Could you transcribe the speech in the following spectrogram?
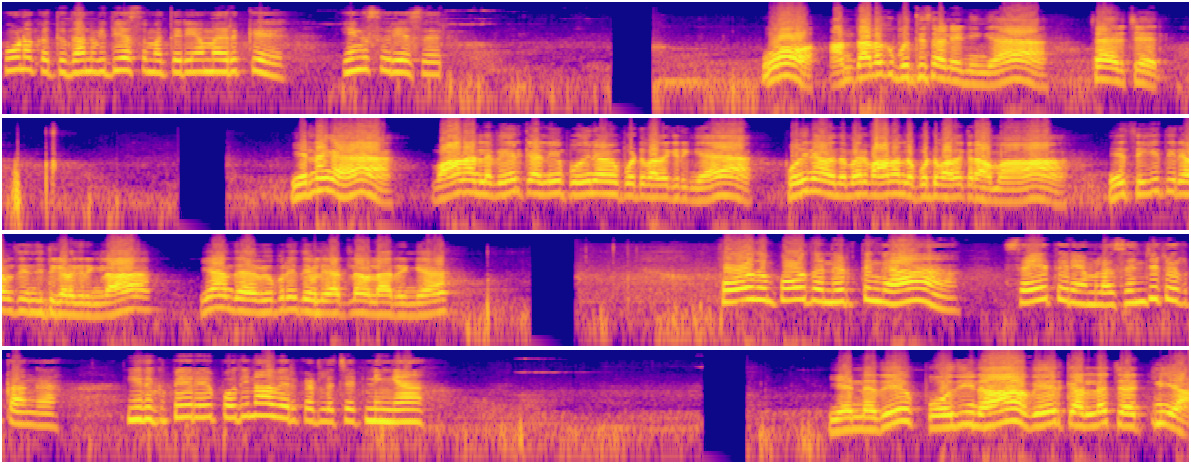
பூனை கத்துதான் வித்தியாசமா தெரியாம இருக்கு? எங்க சூர்யா சார்? ஓ அந்த அளவுக்கு புத்திசாலி நீங்க? சரி சரி. என்னங்க வானல்ல வேர்க்கடலையும் புதினாவை போட்டு வளர்க்குறீங்க? புதினா அந்த மாதிரி வானல்ல போட்டு வளர்க்குறாமா? ஏன் செய்ய தெரியாம செஞ்சுட்டு கிடக்குறீங்களா? ஏன் அந்த விபரீத விளையாட்டுல விளையாடுறீங்க போதும் போதும் நிறுத்துங்க. செய்ய தெரியாமல செஞ்சுட்டு இருக்காங்க. இதுக்கு பேரு புதினா வேர்க்கடலை சட்னிங்க. என்னது புதினா வேர்க்கடலை சட்னியா?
